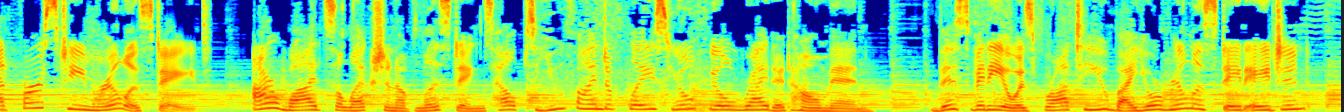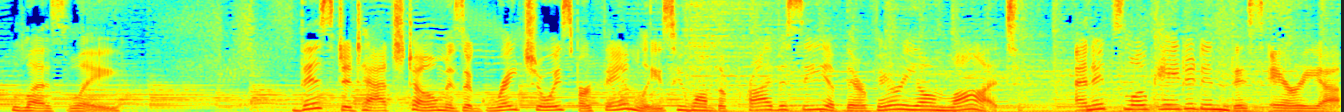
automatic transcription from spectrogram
at First Team Real Estate. Our wide selection of listings helps you find a place you'll feel right at home in. This video is brought to you by your real estate agent, Leslie. This detached home is a great choice for families who want the privacy of their very own lot, and it's located in this area.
